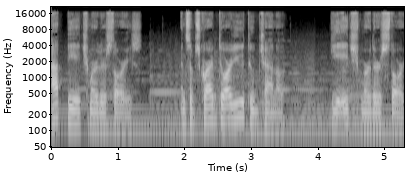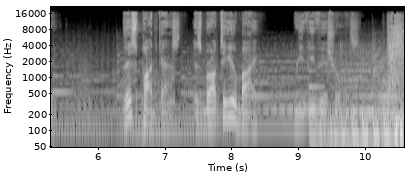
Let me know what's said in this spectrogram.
at PH Murder Stories and subscribe to our YouTube channel, PH Murder Story. This podcast is brought to you by Review Visuals.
